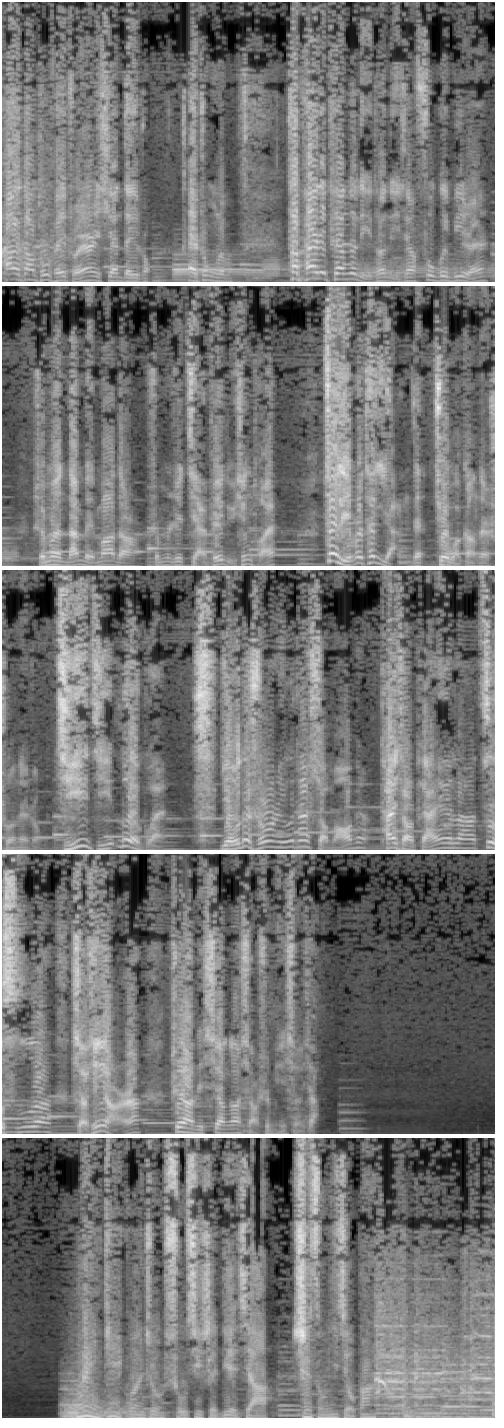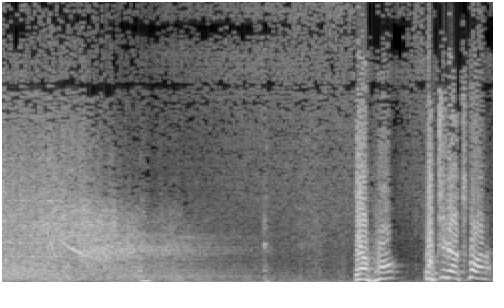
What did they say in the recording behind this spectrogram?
他要当土匪，准让人先逮住，太重了吧？他拍的片子里头，你像《富贵逼人》，什么《南北妈当》，什么这减肥旅行团，这里边他演的就我刚才说那种积极乐观，有的时候呢有点小毛病，贪小便宜了，自私啊，小心眼儿啊，这样的香港小市民形象。内地观众熟悉沈殿霞是从一九八。老婆，我知道错了，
